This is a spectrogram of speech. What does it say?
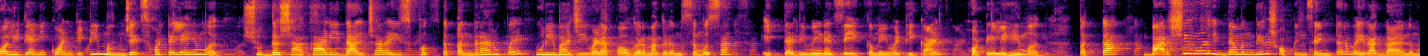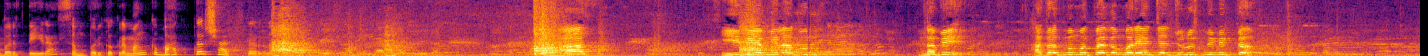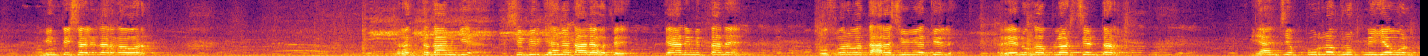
Quality आणि quantity म्हणजेच hotel Ahmad शुद्ध शाकाहारी दालचा राईस फक्त पंधरा रुपये. पुरी भाजी वडापाव गरमागरम समोसा इत्यादी मिळण्याचे एकमेव ठिकाण हॉटेल अहमद पत्ता बार्शी रोड विद्या मंदिर शॉपिंग सेंटर वैराग गाळा नंबर तेरा संपर्क क्रमांक बहात्तर शहात्तर आज ईद ए मिलादुन नबी हजरत मोहम्मद पैगंबर यांच्या जुलूस निमित्त मिंतीशाली दर्गावर रक्तदान घे- शिबिर घेण्यात आले होते. त्यानिमित्ताने उस्मानाबाद धाराशिव येथील रेणुका ब्लड सेंटर यांचे पूर्ण ग्रुपने येऊन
